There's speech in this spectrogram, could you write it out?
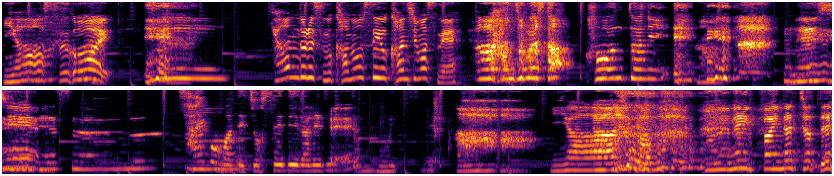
いやー、すごい。キャンドレスの可能性を感じますね。感じました。本当に。嬉しいです。最後まで女性でいられるって思いですね。あいやあ、ちょっー、と胸いっぱいになっちゃって。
